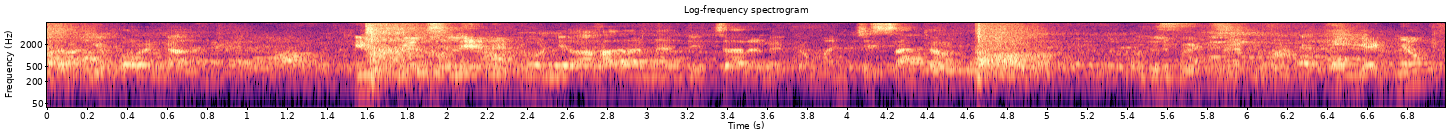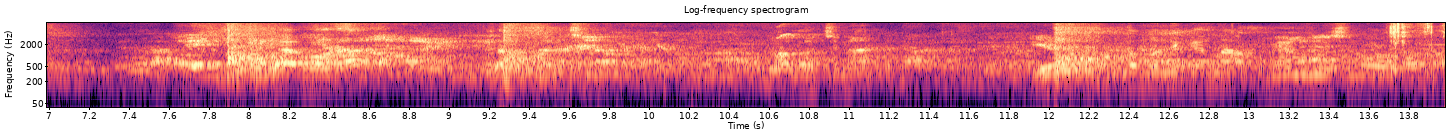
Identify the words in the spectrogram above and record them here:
ఆరోగ్యపరంగా కెమికల్స్ లేనటువంటి ఆహారాన్ని అందించాలనే ఒక మంచి సంకల్పం మొదలుపెట్టినటువంటి యజ్ఞం. ఇంకా కూడా చాలా మంచి ఆలోచన. ఏదో కొంతమంది కన్నా మేలు చేసిన వాళ్ళు కోసం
